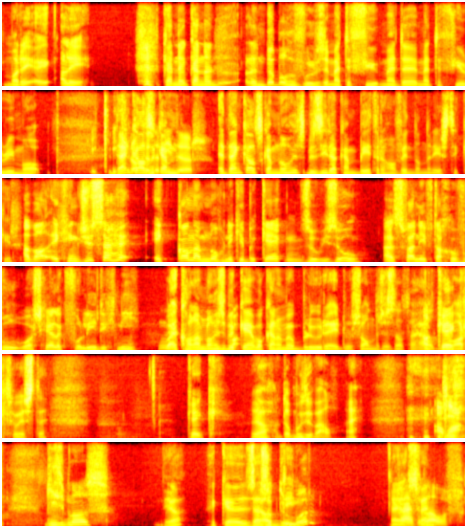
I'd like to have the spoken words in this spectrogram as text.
maar eh, allee, ik kan, ik kan een, een dubbel gevoel zijn met de, met de, met de Fury, maar Ik, ik denk als ik hem- ik denk als ik hem nog eens bezie, dat ik hem beter ga vinden dan de eerste keer. Ah, wel, ik ging juist zeggen, ik kan hem nog een keer bekijken, sowieso. En Sven heeft dat gevoel waarschijnlijk volledig niet. Maar ik kan hem nog eens bekijken, wat kan hem op Blu-ray, dus anders is dat de geld Ah, waard geweest. Hè. Kijk. Ja, dat moet wel. Hè. Giz- Gizmos, Ja, ik eh 6 ja, op 10. doe maar. Ah ja, Sven? 5,5.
